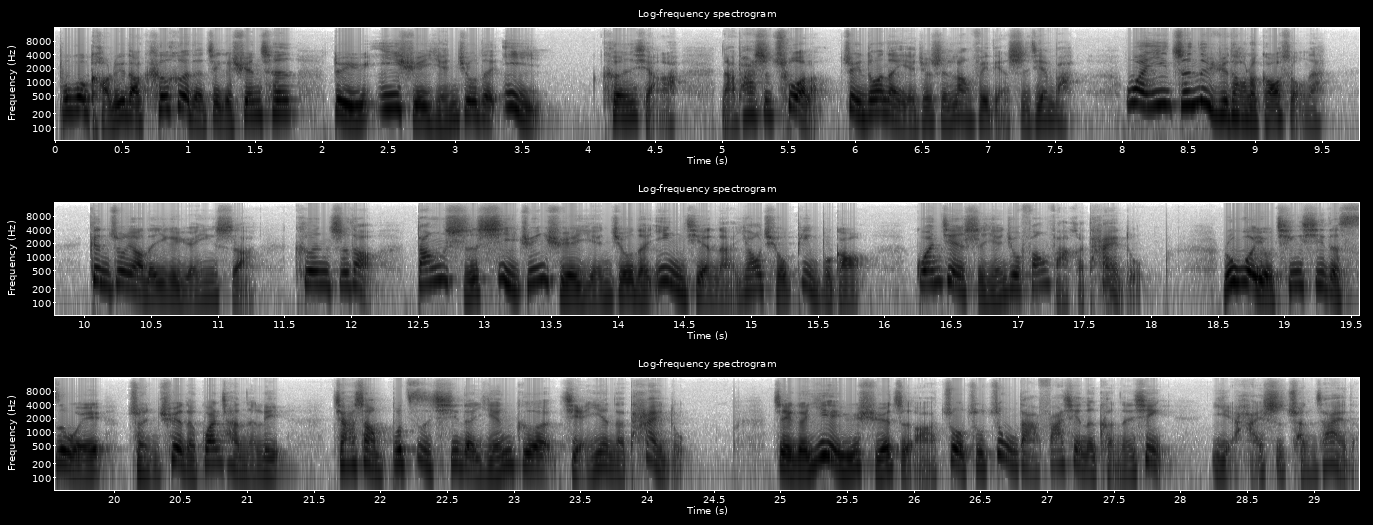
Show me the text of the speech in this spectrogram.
不过考虑到科赫的这个宣称对于医学研究的意义，科恩想啊，哪怕是错了，最多呢也就是浪费点时间吧。万一真的遇到了高手呢？更重要的一个原因是啊，科恩知道当时细菌学研究的硬件呢要求并不高，关键是研究方法和态度。如果有清晰的思维、准确的观察能力，加上不自欺的严格检验的态度，这个业余学者啊做出重大发现的可能性也还是存在的。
